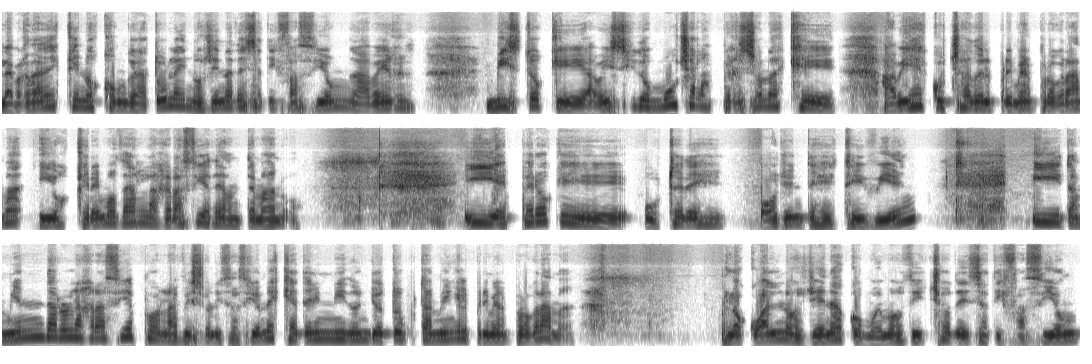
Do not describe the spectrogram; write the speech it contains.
la verdad es que nos congratula y nos llena de satisfacción haber visto que habéis sido muchas las personas que habéis escuchado el primer programa y os queremos dar las gracias de antemano. Y espero que ustedes, oyentes, estéis bien. Y también daros las gracias por las visualizaciones que ha tenido en YouTube también el primer programa lo cual nos llena, como hemos dicho, de satisfacción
